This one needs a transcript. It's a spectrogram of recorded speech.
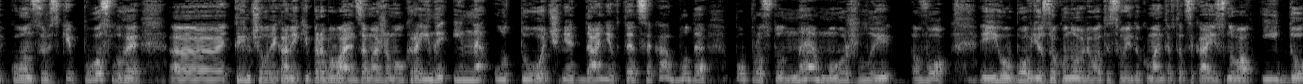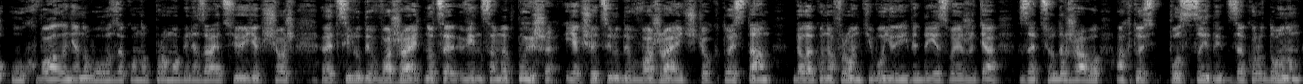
консульські послуги е, тим чоловікам, які перебувають за межами України, і не уточнять дані в ТЦК, буде попросту неможливо. І обов'язок оновлювати свої документи в ТЦК існував і до ухвалення нового закону про мобілізацію. Якщо ж е, ці люди вважають, ну це він саме пише. Якщо ці люди вважають, що хтось там далеко на фронті воює і віддає своє життя за цю державу, а хтось посидить за кордоном,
